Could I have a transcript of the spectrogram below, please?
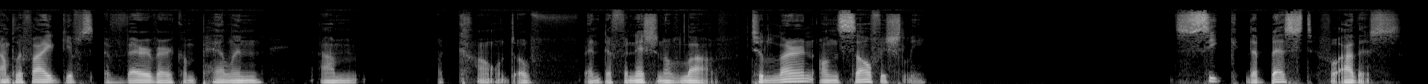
Amplified gives a very, very compelling um, account of and definition of love. To learn unselfishly seek the best for others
